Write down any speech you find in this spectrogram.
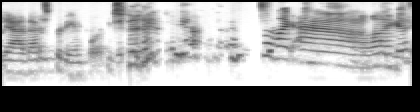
Yeah, that's pretty important. So I'm like, ah, well, I guess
